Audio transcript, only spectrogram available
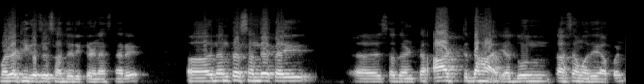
मराठी गझल सादरीकरण असणार आहे. नंतर संध्याकाळी साधारणतः आठ ते दहा या दोन तासामध्ये आपण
